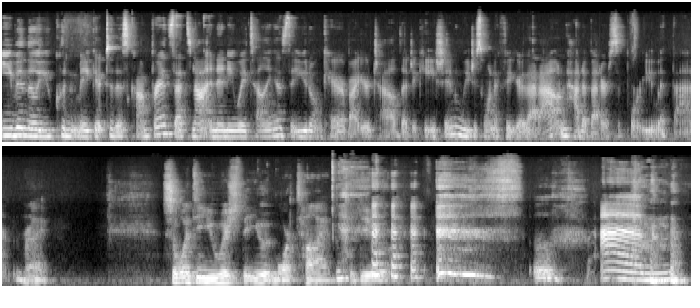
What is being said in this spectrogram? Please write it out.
even though you couldn't make it to this conference, that's not in any way telling us that you don't care about your child's education. We just want to figure that out and how to better support you with that. Right. So, what do you wish that you had more time to do? Ooh, um,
